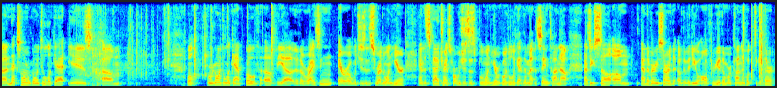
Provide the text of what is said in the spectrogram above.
Uh, next one we're going to look at is, um, well, we're going to look at both of the uh, the Rising Arrow, which is this red one here, and the Sky Transport, which is this blue one here. We're going to look at them at the same time. Now, as you saw um, at the very start of the video, all three of them were kind of hooked together.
